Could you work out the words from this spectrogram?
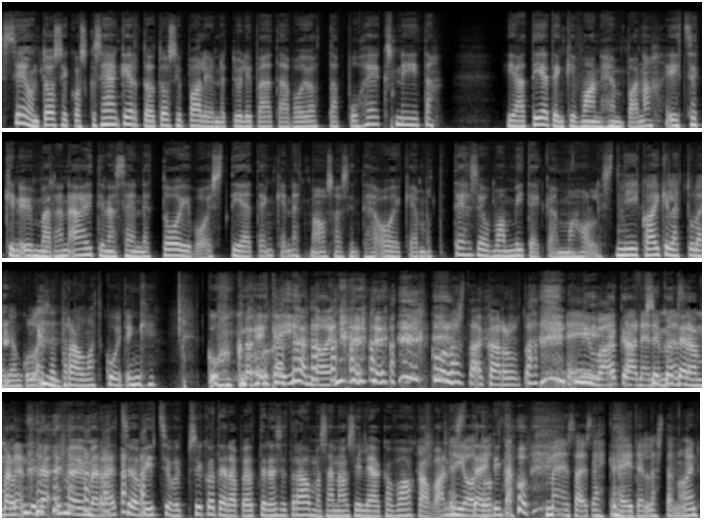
Se on tosi, koska sehän kertoo tosi paljon, että ylipäätään voi ottaa puheeksi niitä – ja tietenkin vanhempana itsekin ymmärrän äitinä sen, että toivoisi tietenkin, että mä osaisin tehdä oikein, mutta eihän se ole vaan mitenkään mahdollista. Niin, kaikille tulee jonkunlaiset traumat kuitenkin. Ku, ku, no ehkä ihan noin. Kuulostaa karulta. Ei niin, vaan, tämä on enemmän semmoinen. Mä ymmärrän, että se on vitsi, mutta psykoterapeuttina se trauma sanoo sille aika vakava. Niin Joo, totta. Niin kuin... Mä en saisi ehkä heitellä sitä noin.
